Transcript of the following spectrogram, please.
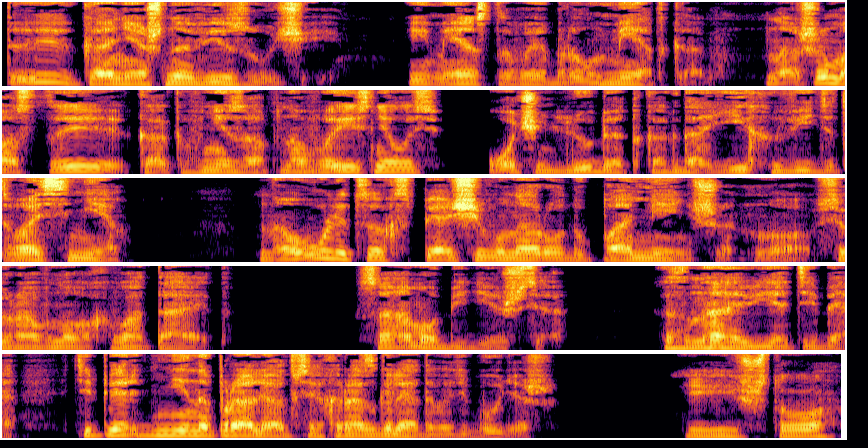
Ты, конечно, везучий. И место выбрал метко. Наши мосты, как внезапно выяснилось, очень любят, когда их видят во сне. На улицах спящего народу поменьше, но все равно хватает. Сам убедишься. Знаю я тебя. Теперь дни напролет всех разглядывать будешь. И что?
